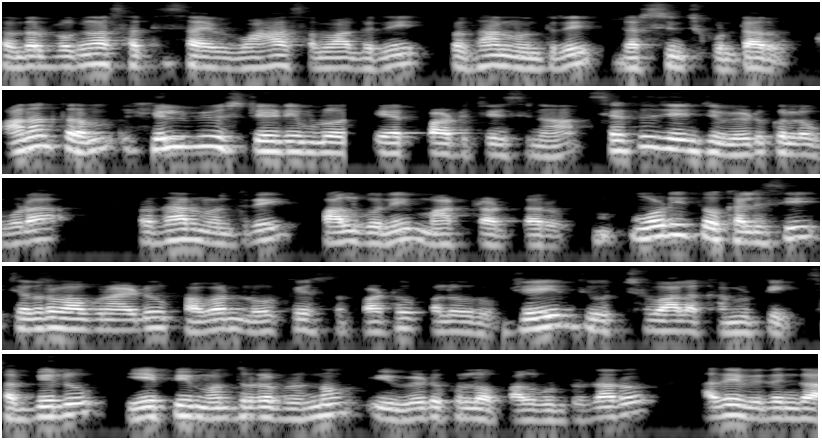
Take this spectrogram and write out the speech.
సందర్భంగా సత్యసాయి మహాసమాధిని ప్రధానమంత్రి దర్శించుకుంటారు. అనంతరం హిల్ వ్యూ స్టేడియంలో ఏర్పాటు చేసిన శత జయంతి వేడుకల్లో కూడా ప్రధానమంత్రి పాల్గొని మాట్లాడతారు. మోడీతో కలిసి చంద్రబాబు నాయుడు పవన్ లోకేష్తో పాటు పలువురు జయంతి ఉత్సవాల కమిటీ సభ్యులు ఏపీ మంత్రుల బృందం ఈ వేడుకల్లో పాల్గొంటున్నారు. అదే విధంగా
